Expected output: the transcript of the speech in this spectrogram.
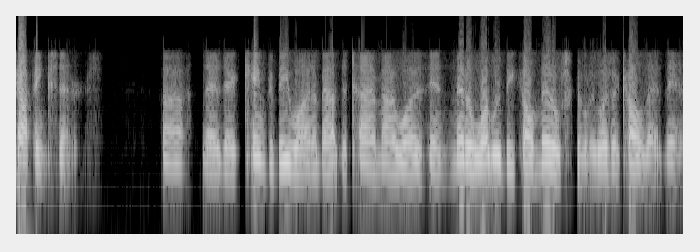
shopping centers. Uh, there, there came to be one about the time I was in middle, what would be called middle school. It wasn't called that then,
